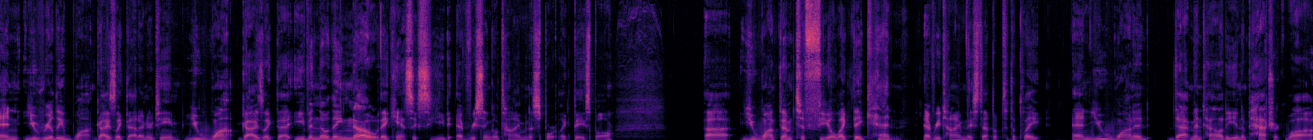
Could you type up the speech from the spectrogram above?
And you really want guys like that on your team. You want guys like that, even though they know they can't succeed every single time in a sport like baseball. Uh, you want them to feel like they can every time they step up to the plate. And you wanted that mentality in a Patrick Roy,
